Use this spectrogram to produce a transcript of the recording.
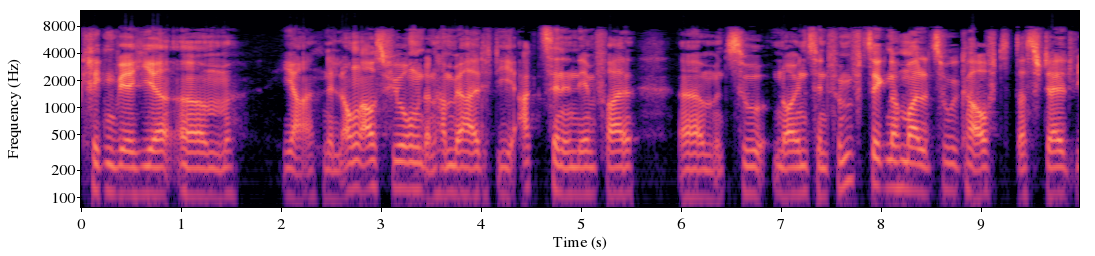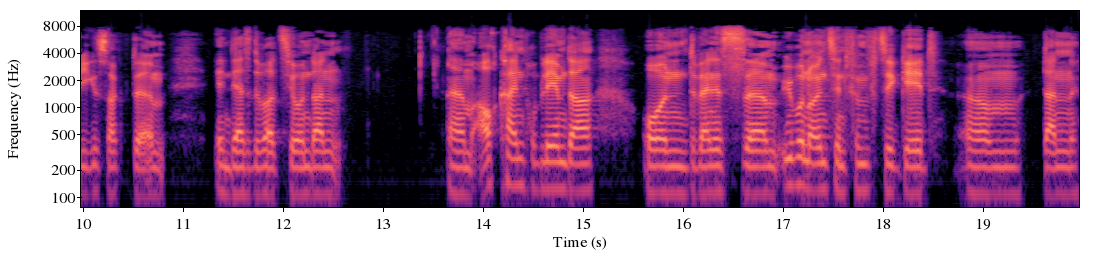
kriegen wir hier ähm, ja eine Long-Ausführung. Dann haben wir halt die Aktien in dem Fall ähm, zu 1950 nochmal dazu gekauft. Das stellt, wie gesagt, ähm, in der Situation dann ähm, auch kein Problem dar. Und wenn es ähm, über 1950 geht, ähm, dann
